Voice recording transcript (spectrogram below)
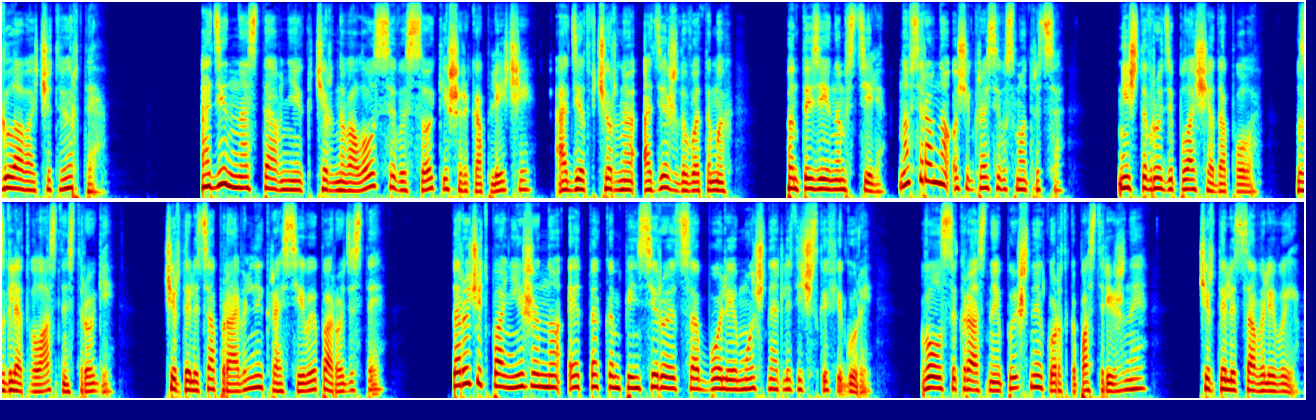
Глава четвертая. Один наставник черноволосый, высокий, широкоплечий, одет в черную одежду в этом их фантазийном стиле, но все равно очень красиво смотрится. Нечто вроде плаща до пола. Взгляд властный, строгий. Черты лица правильные, красивые, породистые. Второй чуть пониже, но это компенсируется более мощной атлетической фигурой. Волосы красные, пышные, коротко постриженные. Черты лица волевые.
